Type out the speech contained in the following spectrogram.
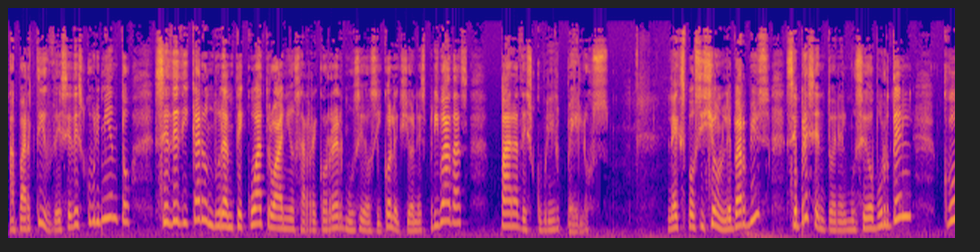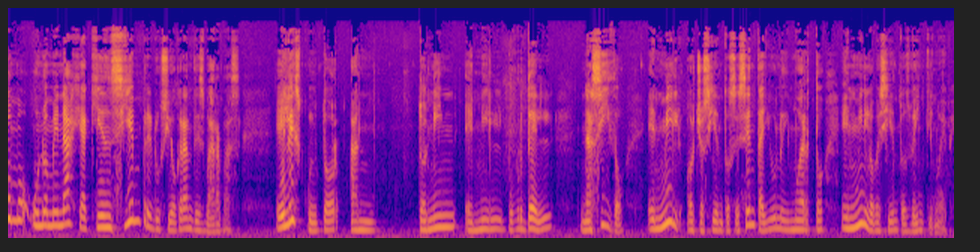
A partir de ese descubrimiento, se dedicaron durante cuatro años a recorrer museos y colecciones privadas para descubrir pelos. La exposición Le Barbus se presentó en el Museo Bourdel como un homenaje a quien siempre lució grandes barbas, el escultor Antonin Émile Bourdel, nacido en 1861 y muerto en 1929.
